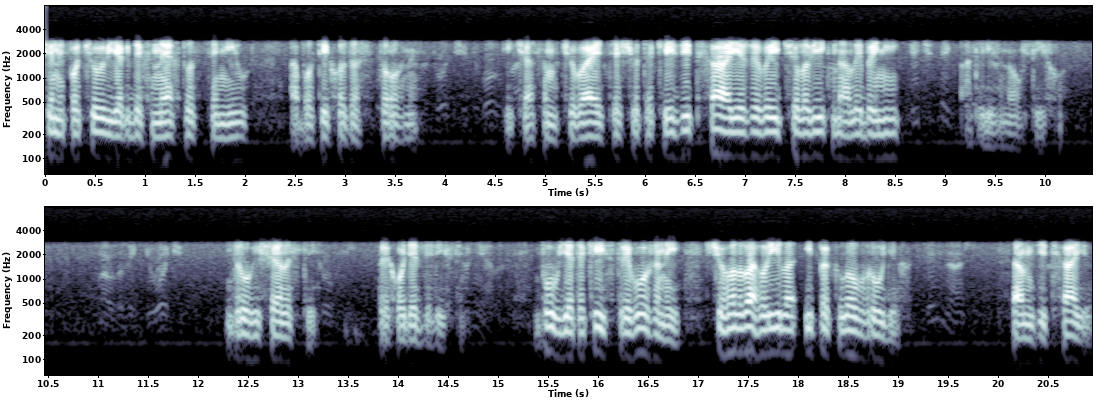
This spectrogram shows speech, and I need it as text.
чи не почую, як дихне хто з синів, або тихо застогне. І часом вчувається, що таки зітхає живий чоловік на глибині, а тоді знов тихо. Другі шелести приходять з лісу. Був я такий стривожений, що голова горіла і пекло в грудях. Сам зітхаю,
